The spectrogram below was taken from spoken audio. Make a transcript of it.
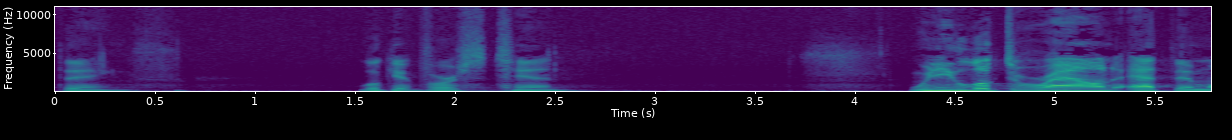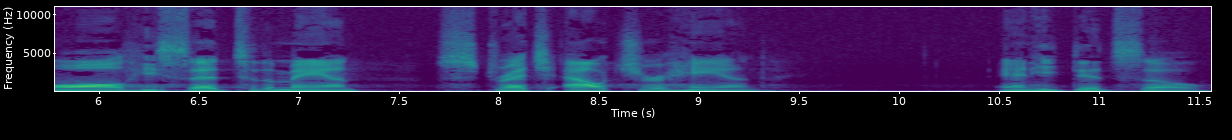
things. Look at verse 10. When he looked around at them all, he said to the man, Stretch out your hand. And he did so.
